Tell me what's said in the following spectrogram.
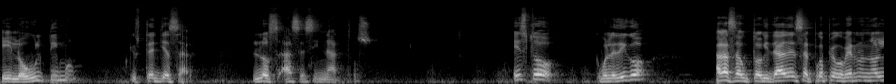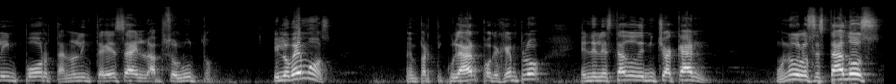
Y lo último, que usted ya sabe, los asesinatos. Esto, como le digo, a las autoridades, al propio gobierno no le importa, no le interesa en lo absoluto. Y lo vemos, en particular, por ejemplo, en el estado de Michoacán, uno de los estados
